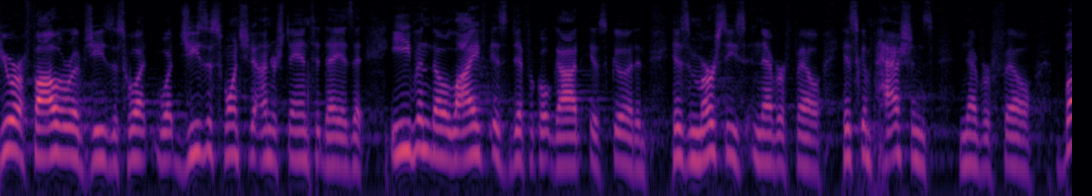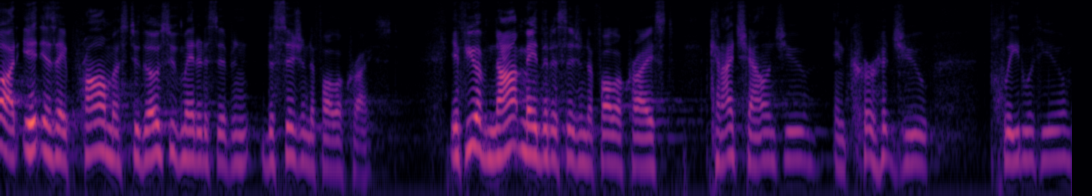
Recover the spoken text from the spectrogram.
you're a follower of Jesus, what, what Jesus wants you to understand today is that even though life is difficult, God is good. And His mercies never fail, His compassions never fail. But it is a promise to those who've made a decision, decision to follow Christ. If you have not made the decision to follow Christ, can I challenge you, encourage you, plead with you?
